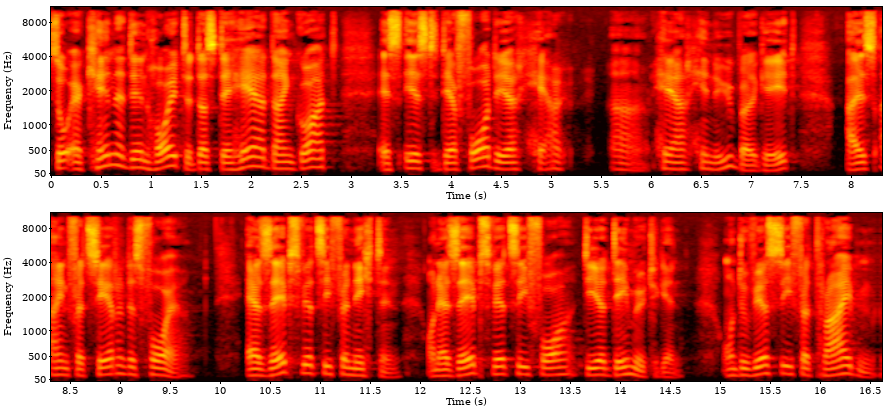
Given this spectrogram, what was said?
So erkenne denn heute, dass der Herr, dein Gott, es ist, der vor dir her äh, her hinübergeht als ein verzehrendes Feuer. Er selbst wird sie vernichten und er selbst wird sie vor dir demütigen. Und du wirst sie vertreiben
